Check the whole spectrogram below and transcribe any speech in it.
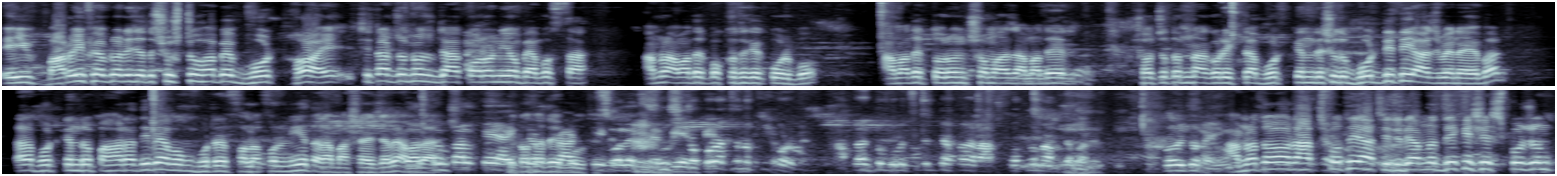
এই বারোই ফেব্রুয়ারি যাতে সুষ্ঠুভাবে ভোট হয়, সেটার জন্য যা করণীয় ব্যবস্থা আমরা আমাদের পক্ষ থেকে করব। আমাদের তরুণ সমাজ, আমাদের সচেতন নাগরিকরা ভোট কেন্দ্রে শুধু ভোট দিতেই আসবে না এবার। তারা ভোট কেন্দ্র পাহারা দিবে এবং ভোটের ফলাফল নিয়ে তারা বাসায় যাবে। আমরা এই কথাটাই বলতেছি। সুস্থ করার জন্য কি করবেন? আপনারা তো বলেছিলেন যে আপনারা রাজপথে নামতে পারেন। প্রয়োজনে আমরা তো রাজপথে আছি। যদি আমরা দেখি শেষ পর্যন্ত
